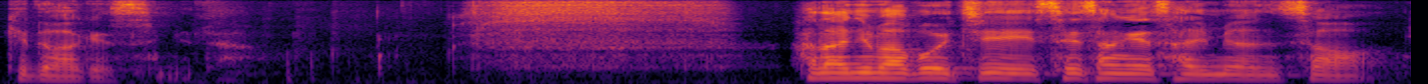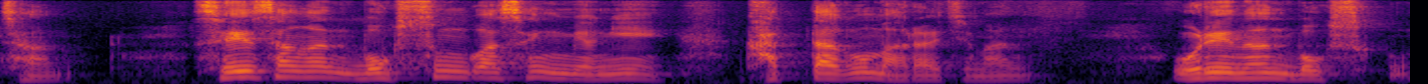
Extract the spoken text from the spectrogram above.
기도하겠습니다. 하나님 아버지 세상에 살면서 참 세상은 목숨과 생명이 같다고 말하지만 우리는 목숨,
